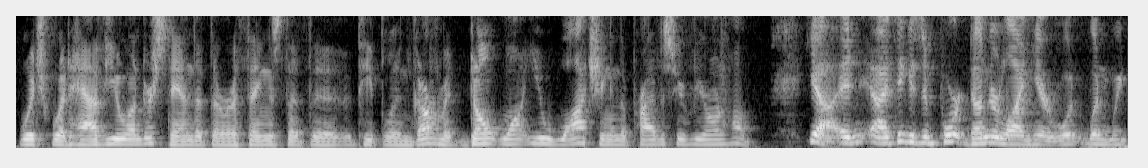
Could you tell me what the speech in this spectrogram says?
which would have you understand that there are things that the people in government don't want you watching in the privacy of your own home. Yeah, and I think it's important to underline here when, when we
